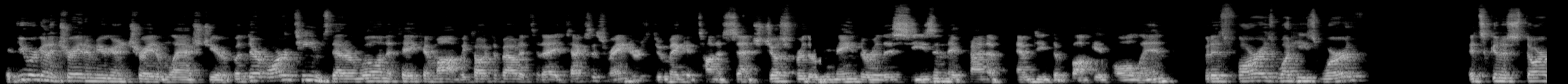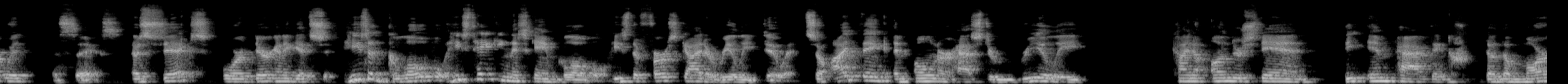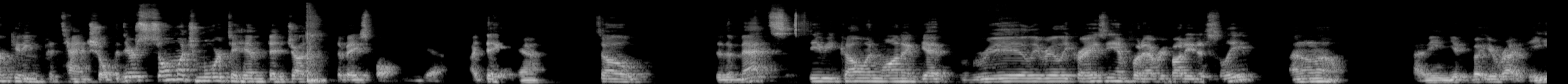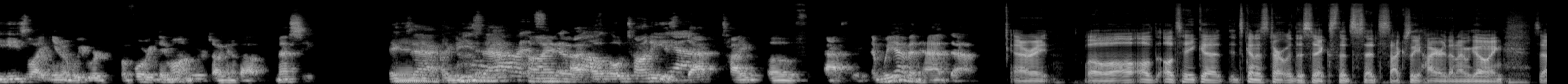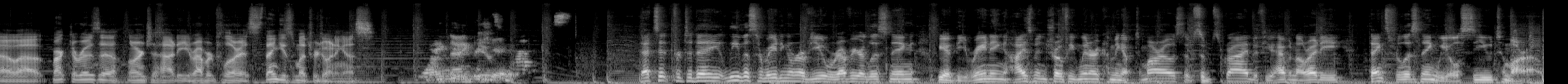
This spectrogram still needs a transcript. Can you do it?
if you were going to trade him, you're going to trade him last year. But there are teams that are willing to take him on. We talked about it today. Texas Rangers do make a ton of sense just for the remainder of this season. They've kind of emptied the bucket all in. But as far as what he's worth, it's going to start with a six, a six, or they're going to get. He's a global. He's taking this game global. He's the first guy to really do it. So I think an owner has to really kind of understand the impact and the, the marketing potential. But there's so much more to him than just the baseball. Yeah, I think. Yeah. So, do the Mets, Stevie Cohen, want to get really, really crazy and put everybody to sleep? I don't know. I mean, you, but you're right. He, he's like, you know, we were before we came on, we were talking about Messi. Exactly. And- He's that kind of, Ohtani is Yeah. that type of athlete. and we haven't had that. All right. Well, I'll, I'll, I'll take a. It's going to start with the six. That's that's actually higher than I'm going. So, uh, Mark DeRosa, Lauren Shehadi, Robert Flores, thank you so much for joining us. Thank, Thank you. you. That's it for today. Leave us a rating or review wherever you're listening. We have the reigning Heisman Trophy winner coming up tomorrow, so subscribe if you haven't already. Thanks for listening. We will see you tomorrow.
